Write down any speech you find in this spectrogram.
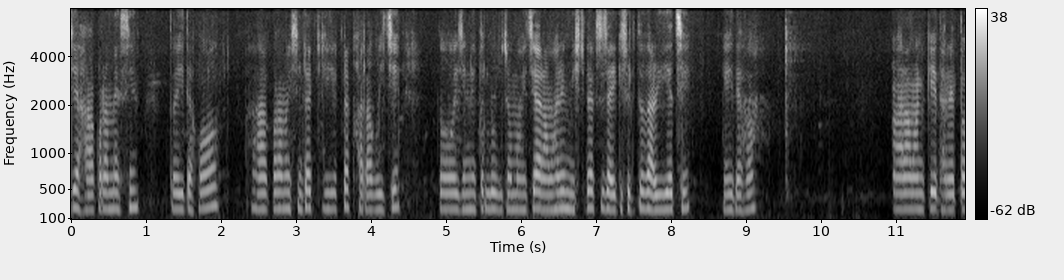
যে হা করা মেশিন তো এই দেখো, হা করা মেশিনটা কি একটা খারাপ হয়েছে। তো এই জন্য তো লোক জমা হয়েছে আর আমার এই মিষ্টি দেখছে, যাই কিছু তো দাঁড়িয়ে আছে। এই দেখো। আর আমানকে ধারে তো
